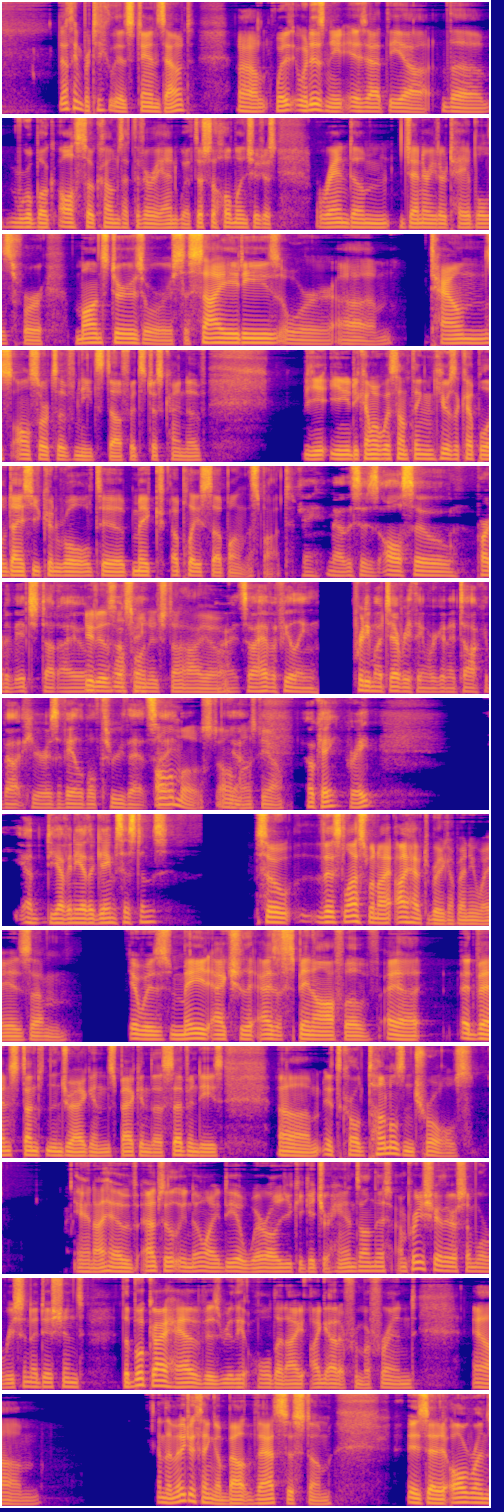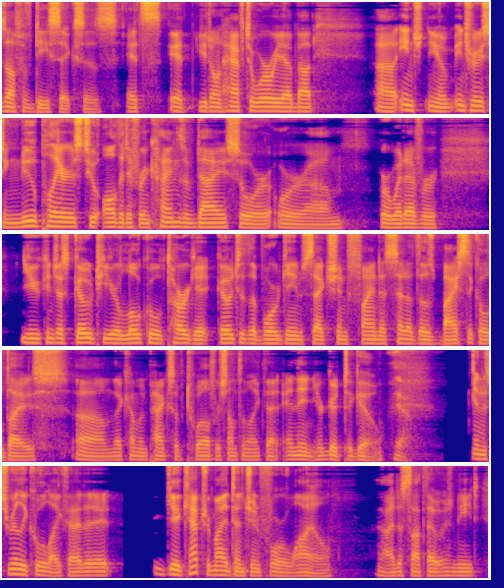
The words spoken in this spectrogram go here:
nothing particularly that stands out. Uh, what what is neat is that the uh, the rulebook also comes at the very end with just a whole bunch of just random generator tables for monsters or societies or um, towns, all sorts of neat stuff. It's just kind of you, you need to come up with something. Here's a couple of dice you can roll to make a place up on the spot. Okay. Now, this is also part of itch.io. It is also on itch.io. All right. So I have a feeling pretty much everything we're going to talk about here is available through that site. Almost, almost, yeah. Okay. Great. Uh, do you have any other game systems? So this last one I, I have to break up anyway is um it was made actually as a spin-off of uh, Advanced Dungeons and Dragons back in the 70s. Um, it's called Tunnels and Trolls. And I have absolutely no idea where all you could get your hands on this. I'm pretty sure there are some more recent editions. The book I have is really old and I, I got it from a friend. Um, and the major thing about that system is that it all runs off of d6s. It's it you don't have to worry about uh, in, you know introducing new players to all the different kinds of dice or or um, or whatever. You can just go to your local Target, go to the board game section, find a set of those bicycle dice um, that come in packs of twelve or something like that, and then you're good to go. Yeah. And it's really cool like that. It, it captured my attention for a while. I just thought that was neat.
